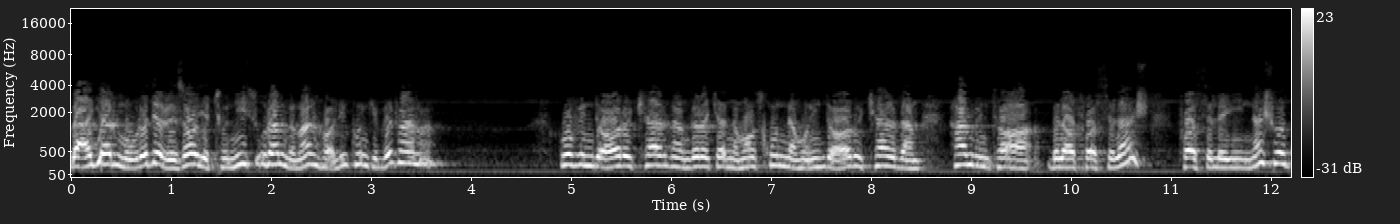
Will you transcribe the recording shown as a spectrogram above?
و اگر مورد رضای تو نیست او به من حالی کن که بفهمم. گفت این دعا رو کردم داره کرد نماز خوندم و این دعا رو کردم. همین تا بلا فاصلش فاصله این نشد.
